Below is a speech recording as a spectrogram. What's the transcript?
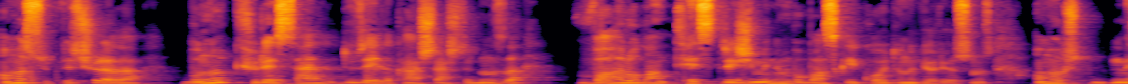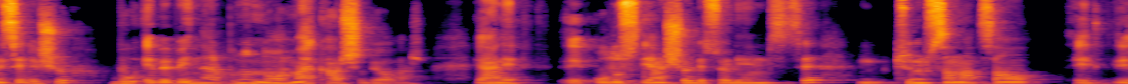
Ama sürpriz şurada bunu küresel düzeyle karşılaştırdığınızda var olan test rejiminin bu baskıyı koyduğunu görüyorsunuz. Ama mesele şu, bu ebeveynler bunu normal karşılıyorlar. Yani e, ulus yani şöyle söyleyeyim size, tüm sanatsal et, e,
